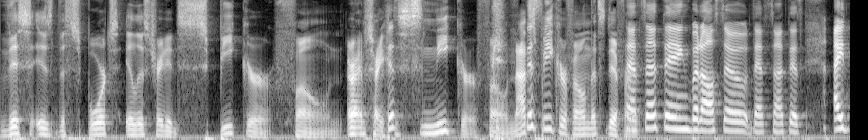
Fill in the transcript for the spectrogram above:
This is the Sports Illustrated speaker phone. Or I'm sorry, sneaker phone. Not this- speaker phone, that's different. That's a thing, but also that's not this. I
